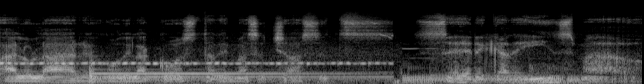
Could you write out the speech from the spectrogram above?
A lo largo de la costa de Massachusetts, cerca de Innsmouth,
